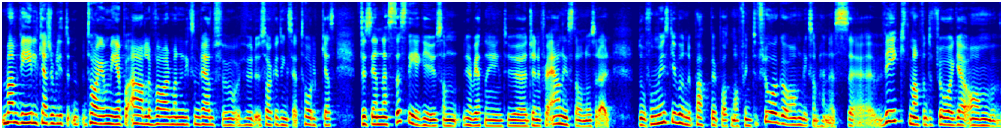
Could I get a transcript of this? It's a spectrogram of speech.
Man vill kanske bli tagen mer på allvar, man är liksom rädd för hur saker och ting ska tolkas. För sen nästa steg är ju som, jag vet när jag intervjuade Jennifer Aniston och sådär, då får man ju skriva under papper på att man får inte fråga om liksom hennes eh, vikt, man får inte fråga om,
